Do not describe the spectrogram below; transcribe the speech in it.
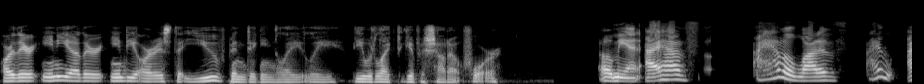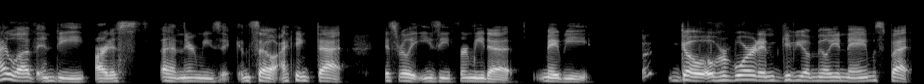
are there any other indie artists that you've been digging lately that you would like to give a shout out for? Oh man, I have I have a lot of I I love indie artists and their music. And so I think that it's really easy for me to maybe go overboard and give you a million names, but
